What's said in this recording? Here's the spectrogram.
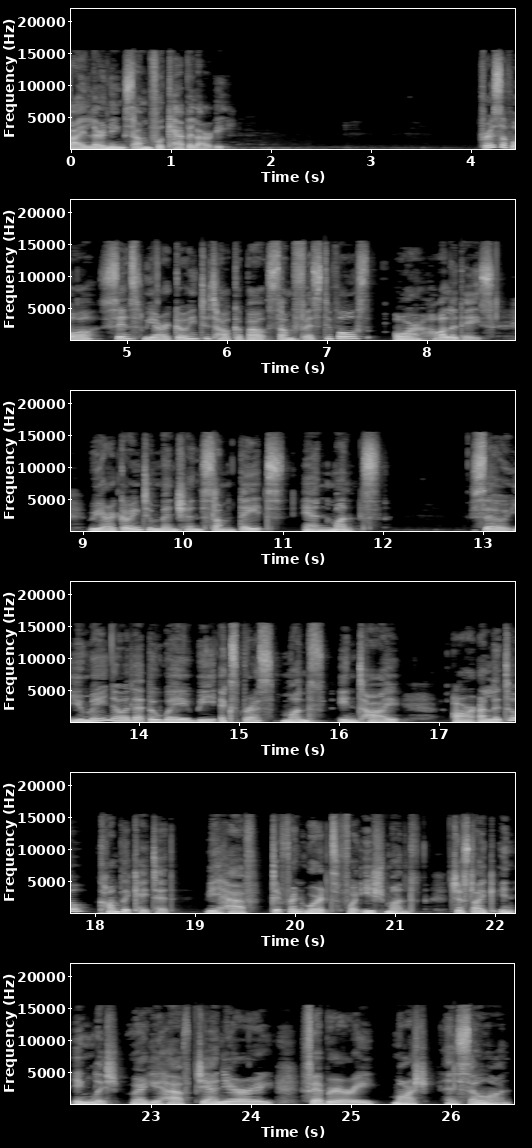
by learning some vocabulary. First of all, since we are going to talk about some festivals or holidays, we are going to mention some dates and months. So you may know that the way we express months in Thai are a little complicated. We have different words for each month, just like in English where you have January, February, March, and so on.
